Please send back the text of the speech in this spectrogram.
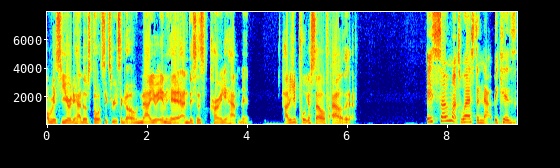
obviously, you already had those thoughts six weeks ago. Now you're in here and this is currently happening. How did you pull yourself out of that? It's so much worse than that because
